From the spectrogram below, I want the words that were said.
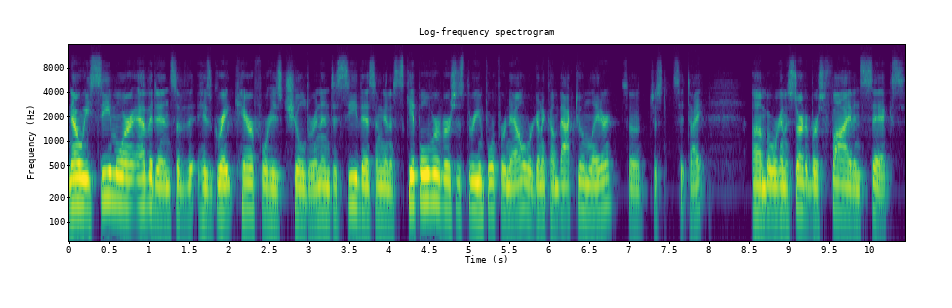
Now we see more evidence of his great care for his children. And to see this, I'm going to skip over verses 3 and 4 for now. We're going to come back to them later, so just sit tight. Um, but we're going to start at verse 5 and 6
